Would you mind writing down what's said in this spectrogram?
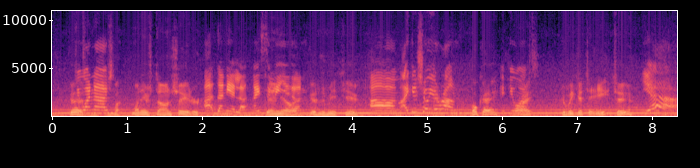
Do Good. you wanna- my, my name's Don Shader. Ah, Daniela. Nice to meet you, Don. good to meet you. Um, I can show you around. Okay, If you all want. right. Do we get to eat too? Yeah.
